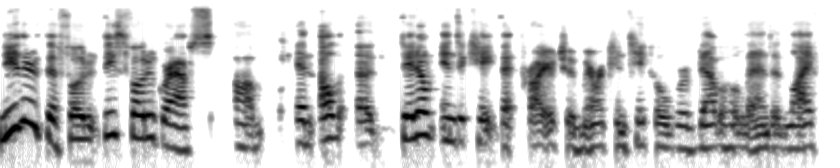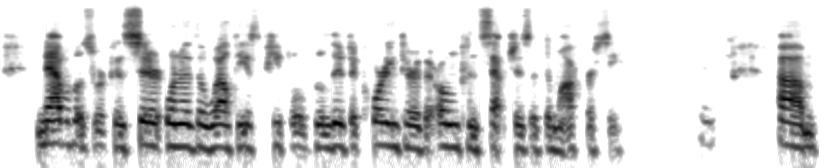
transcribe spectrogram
neither the photo these photographs um, and all uh, they don't indicate that prior to American takeover of Navajo land and life, Navajos were considered one of the wealthiest people who lived according to their own conceptions of democracy. Um,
